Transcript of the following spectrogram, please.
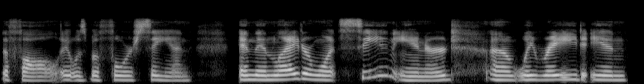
the fall, it was before sin. And then later, once sin entered, uh, we read in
